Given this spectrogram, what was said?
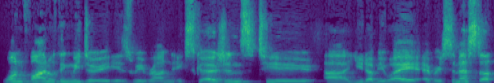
One final thing we do is we run excursions to uh, UWA every semester.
